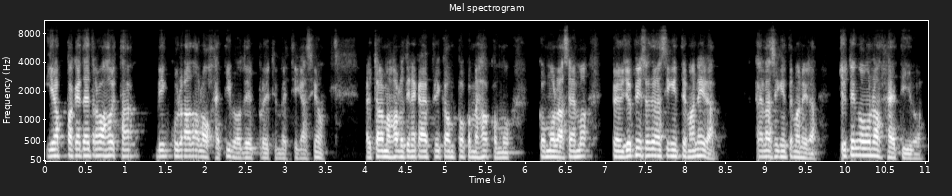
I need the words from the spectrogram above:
Y los paquetes de trabajo están vinculados a los objetivos del proyecto de investigación. Esto a lo mejor lo tiene que explicar un poco mejor cómo, cómo lo hacemos, pero yo pienso de la siguiente manera, es la siguiente manera. Yo tengo un objetivo,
